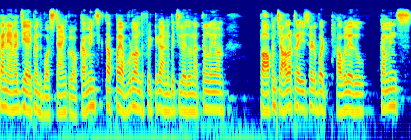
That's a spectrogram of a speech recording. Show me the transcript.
కానీ ఎనర్జీ అయిపోయింది బాస్ ట్యాంక్లో కమిన్స్కి తప్ప ఎవడూ అంత ఫిట్గా అనిపించలేదు. నత్తన్ లయోన్ పాపం చాలా ట్రై చేశాడు బట్ అవ్వలేదు. కమిన్స్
